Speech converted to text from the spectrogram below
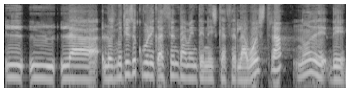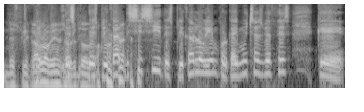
La- los medios de comunicación también tenéis que hacer la vuestra, ¿no? De, de- De explicarlo bien, sobre de- todo. de explicar- sí, sí, de explicarlo bien, porque hay muchas veces que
